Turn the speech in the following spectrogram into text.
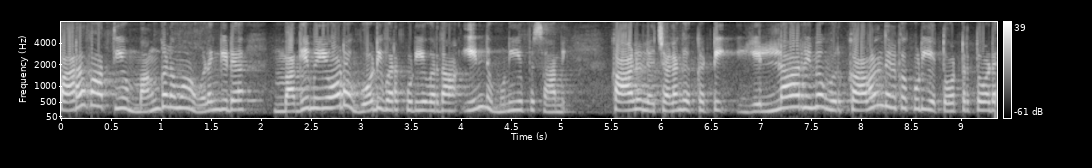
பரவாத்தியம் மங்களமாக விளங்கிட மகிமையோடு ஓடி வரக்கூடியவர் தான் இந்த முனியப்ப சாமி காலில் சலங்கை கட்டி எல்லாரையுமே ஒரு கவர்ந்து இருக்கக்கூடிய தோற்றத்தோட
